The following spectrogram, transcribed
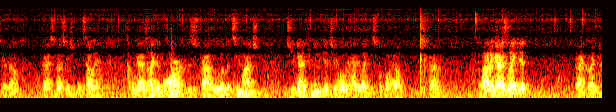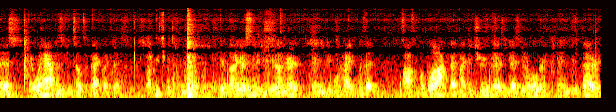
to your nose. Okay, so that's what you can tell him. Some guys like it more. This is probably a little bit too much, but you've got to communicate to your holder how you like this football held. Okay. A lot of guys like it back like this. Okay, what happens if you tilt it back like this? A lot of guys think you can get under it, then you get more height with it. Off of a block, that might be true, but as you guys get older and get better,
